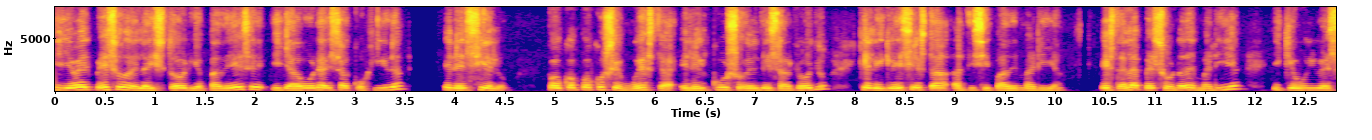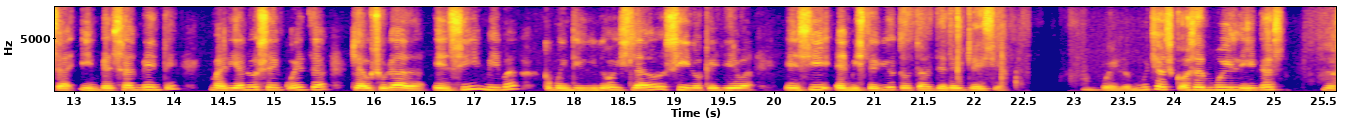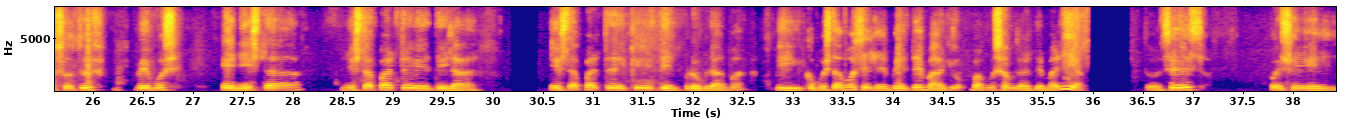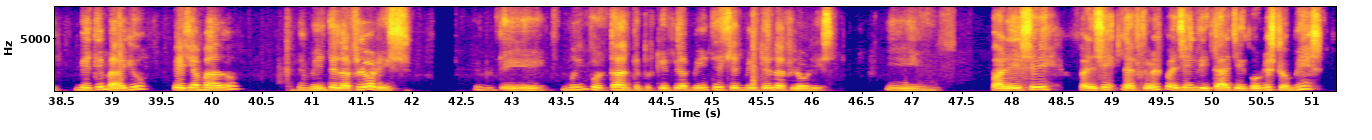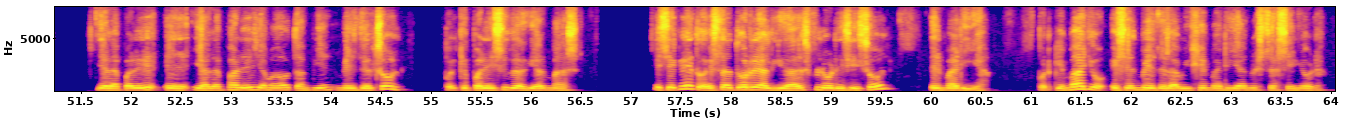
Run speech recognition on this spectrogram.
y lleva el peso de la historia, padece y ahora es acogida en el cielo. Poco a poco se muestra en el curso del desarrollo que la Iglesia está anticipada en María, está en la persona de María y que universalmente María no se encuentra clausurada en sí misma como individuo aislado, sino que lleva en sí el misterio total de la Iglesia. Bueno, muchas cosas muy lindas nosotros vemos en esta, en esta parte de la esta parte de que, del programa y como estamos en el mes de mayo vamos a hablar de María. Entonces, pues el mes de mayo es llamado el mes de las flores. muy importante porque realmente es el mes de las flores y parece, parece las flores parecen gritar, llegó nuestro mes y a la pared, eh, y a la pared llamado también mes del sol, porque parece irradiar más. El secreto de estas dos realidades, flores y sol, es María, porque mayo es el mes de la Virgen María Nuestra Señora.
